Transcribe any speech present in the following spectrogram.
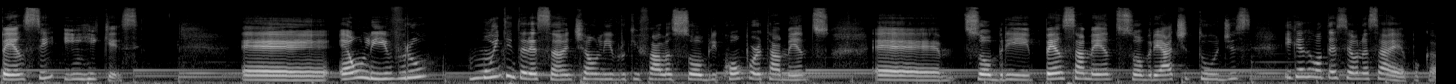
Pense e Enriqueça. É, é um livro muito interessante. É um livro que fala sobre comportamentos, é, sobre pensamentos, sobre atitudes. E o que aconteceu nessa época?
